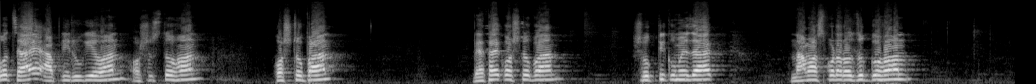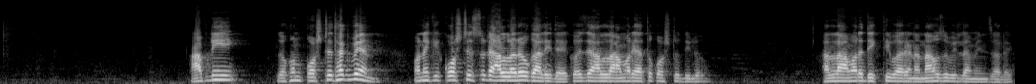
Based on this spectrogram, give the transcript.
ও চায় আপনি রুগী হন, অসুস্থ হন, কষ্ট পান, ব্যথায় কষ্ট পান, শক্তি কমে যাক, নামাজ পড়ার অযোগ্য হন। আপনি যখন কষ্টে থাকবেন অনেকে কষ্টের চোটে আল্লাহরেও গালি দেয়, কয় যে আল্লাহ আমার এত কষ্ট দিল। আল্লাহ আমারে দেখতে পারে না, নাউজুবিল্লাহ মিন জালেক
